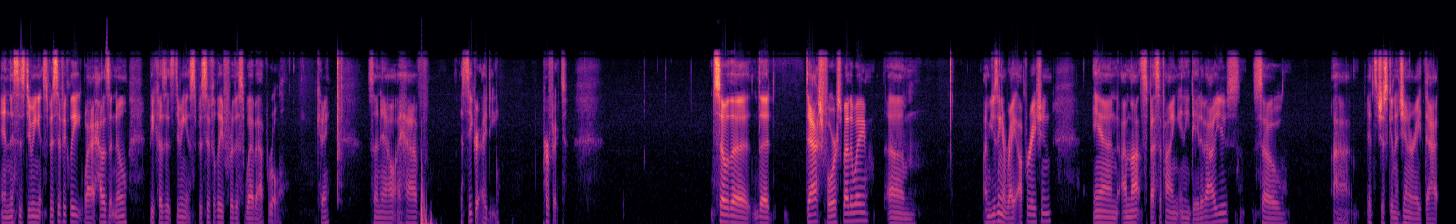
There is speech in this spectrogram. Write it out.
And this is doing it specifically, why, how does it know? Because it's doing it specifically for this web app role, okay? So now I have a secret ID. Perfect. So the the dash force, by the way, um, I'm using a write operation and I'm not specifying any data values. So uh, it's just going to generate that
